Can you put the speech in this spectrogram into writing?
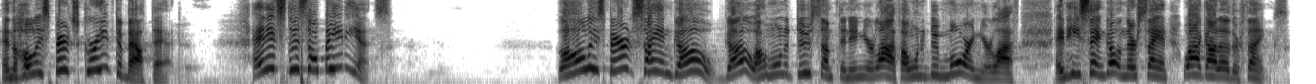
And the Holy Spirit's grieved about that. And it's disobedience. The Holy Spirit's saying, Go, go. I want to do something in your life. I want to do more in your life. And He's saying, Go. And they're saying, Well, I got other things.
